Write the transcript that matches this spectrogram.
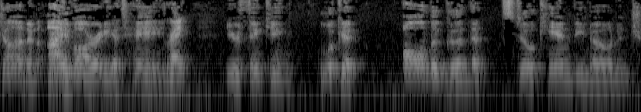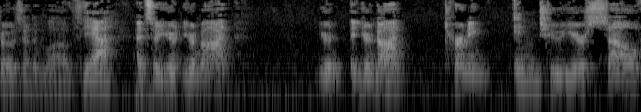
done and I've already attained. Right. You're thinking, look at all the good that still can be known and chosen and loved. Yeah. And so you're you're not you're you're not turning into yourself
